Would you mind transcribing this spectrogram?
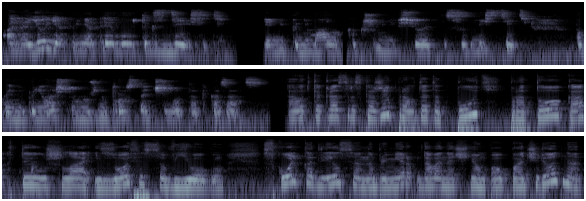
А на йоге от меня требуют x10. Я не понимала, как же мне все это совместить пока не поняла, что нужно просто от чего-то отказаться. А вот как раз расскажи про вот этот путь, про то, как ты ушла из офиса в йогу. Сколько длился, например, давай начнем по поочередно,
